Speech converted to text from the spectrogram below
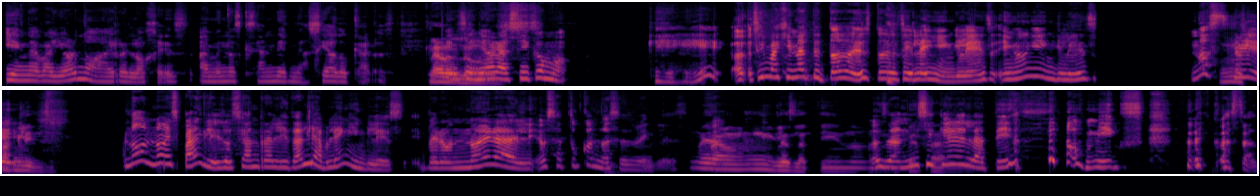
Y en Nueva York no hay relojes, a menos que sean demasiado caros. Claro, el señor así como, ¿qué? imagínate todo esto decirle en inglés, en un inglés, no sé. No, no Spanglish, o sea, en realidad le hablé en inglés, pero no era, el, o sea, tú conoces mi inglés. Era un inglés latino. O sea, ni siquiera el latino, era un mix de cosas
